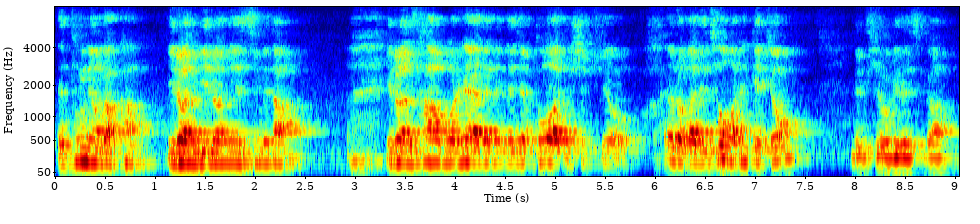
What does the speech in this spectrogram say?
대통령 각하 이런 민원이 있습니다. 이런 사업을 해야 되는데 좀 도와주십시오. 여러 가지 청을 했겠죠. 근데 디오게네스가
